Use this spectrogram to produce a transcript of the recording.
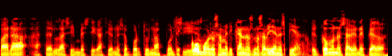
para hacer las investigaciones oportunas por si cómo los americanos nos habían espiado. Eh, cómo nos habían espiado.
